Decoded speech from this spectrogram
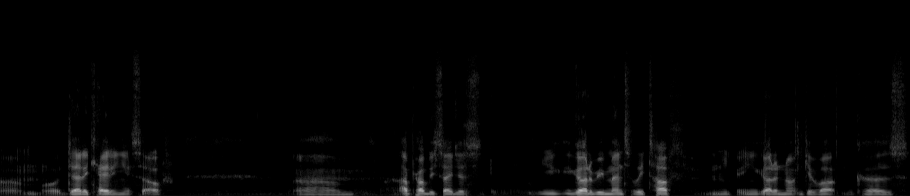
um, or dedicating yourself, um, I'd probably say just you, you got to be mentally tough. And you, you got to not give up because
